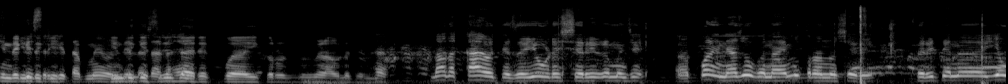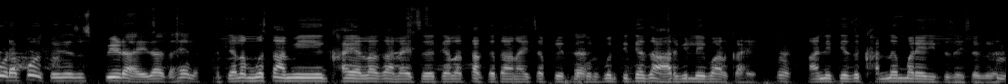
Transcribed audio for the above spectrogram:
हिंद केसरी के- किताब मिळवून हिंदी दिलं दादा, केसरीच है? डायरेक्ट करून मिळवलं त्यांनी हं. दादा काय होत त्याचं एवढं शरीर म्हणजे अं, पळण्याजोगं नाही मित्रांनो शरीर तरी त्यानं एवढा पळतो त्याचं स्पीड आहे दादा है ना त्याला मस्त आम्ही खायला घालायचं त्याला ताकद आणायचा प्रयत्न हं. करू पण ते त्याचा आहार बी लय बारका आहे. आणि त्याचं खाणं मर्यादितच आहे सगळं.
